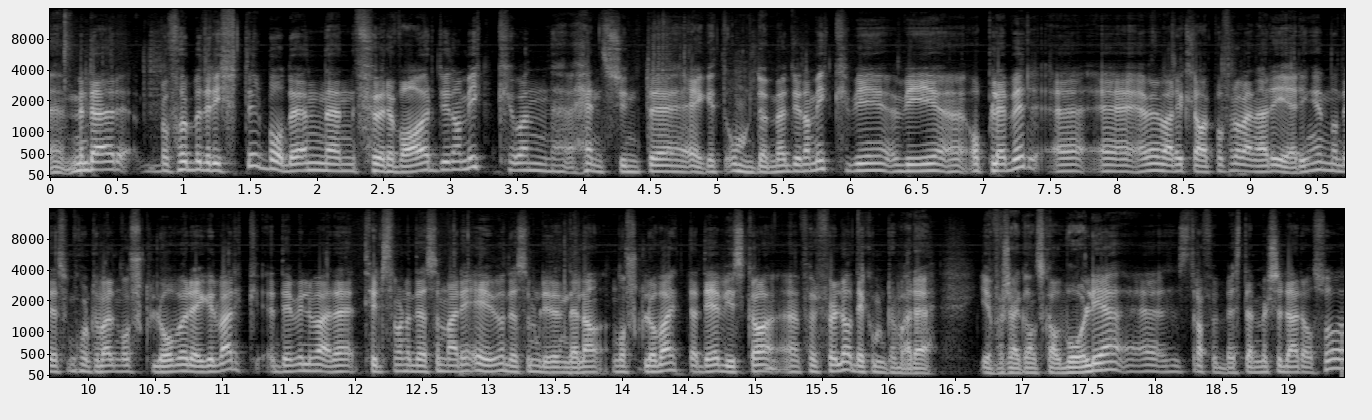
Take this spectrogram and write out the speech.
men det er for bedrifter både en, en føre-var-dynamikk og en hensyn til eget omdømme-dynamikk vi, vi, eh, opplever. Eh, jeg vil være klar på fra vegne av regjeringen og det som kommer til å være norsk lov og regelverk. Det vil være tilsvarende det som er i EU og det som blir en del av norsk lovverk. Det er det vi skal forfølge, og det kommer til å være i og for seg ganske alvorlige straffebestemmelser der også.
